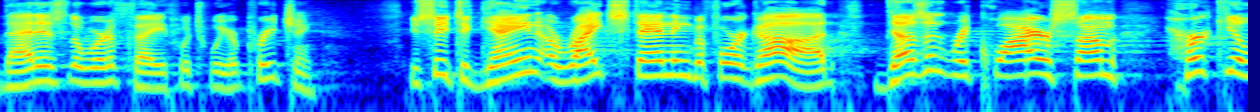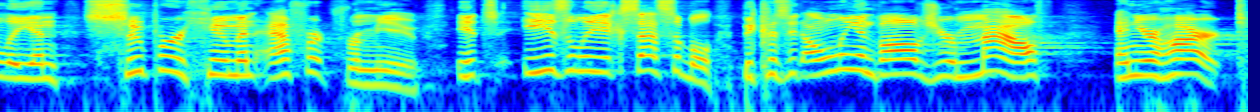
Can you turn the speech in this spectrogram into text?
That is the word of faith which we are preaching. You see, to gain a right standing before God doesn't require some Herculean, superhuman effort from you. It's easily accessible because it only involves your mouth and your heart.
